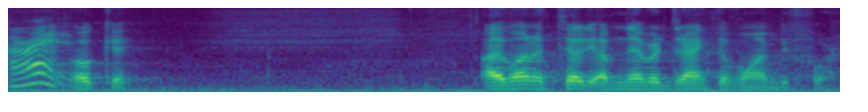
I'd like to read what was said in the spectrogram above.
All right. Okay. I want to tell you, I've never drank the wine before.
